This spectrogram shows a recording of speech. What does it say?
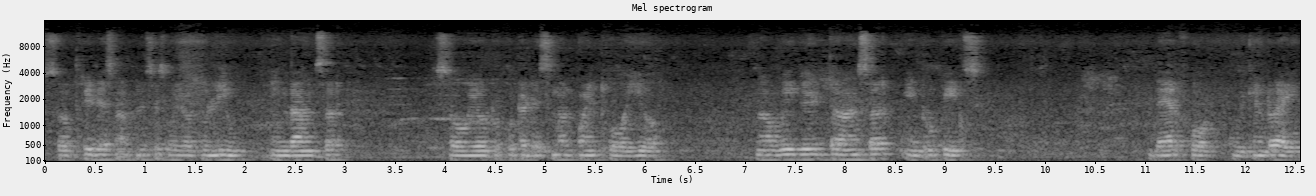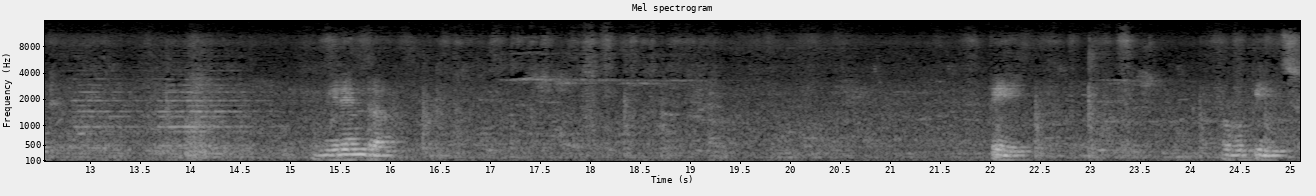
so three decimal places we have to leave in the answer. So we have to put a decimal point over here. Now we get the answer in rupees. Therefore we can write Virendra. Paid rupees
